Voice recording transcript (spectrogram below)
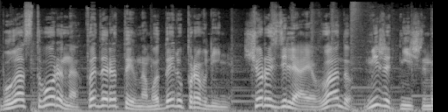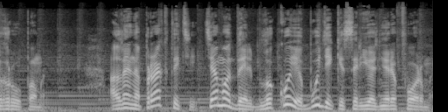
була створена федеративна модель управління, що розділяє владу між етнічними групами. Але на практиці ця модель блокує будь-які серйозні реформи.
